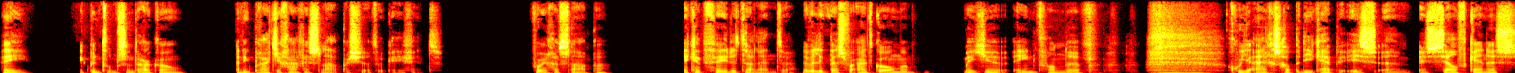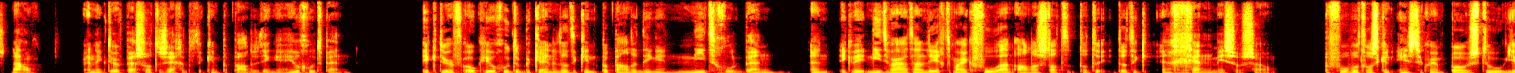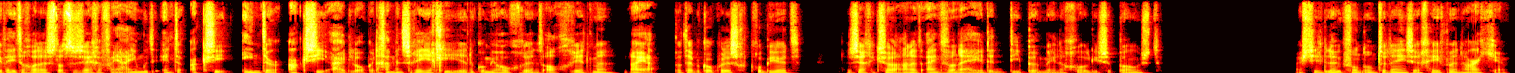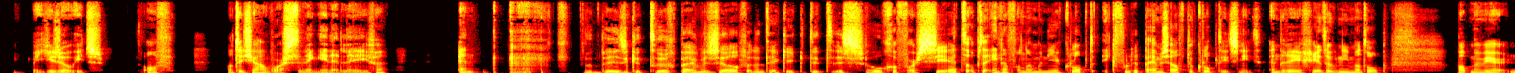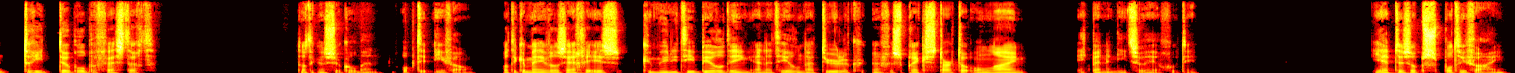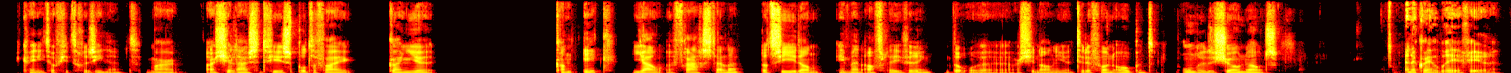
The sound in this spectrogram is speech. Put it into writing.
Hey, ik ben Thompson Darko en ik praat je graag in slaap als je dat oké vindt. Voor je gaat slapen, ik heb vele talenten. Daar wil ik best voor uitkomen. Weet je, een van de goede eigenschappen die ik heb is, uh, is zelfkennis. Nou, en ik durf best wel te zeggen dat ik in bepaalde dingen heel goed ben. Ik durf ook heel goed te bekennen dat ik in bepaalde dingen niet goed ben. En ik weet niet waar het aan ligt, maar ik voel aan alles dat, dat, dat ik een gen mis of zo bijvoorbeeld als ik een Instagram post doe, je weet toch wel eens dat ze zeggen van ja, je moet interactie, interactie uitlokken. Dan gaan mensen reageren, dan kom je hoger in het algoritme. Nou ja, dat heb ik ook wel eens geprobeerd. Dan zeg ik zo aan het eind van een hele diepe melancholische post. Als je het leuk vond om te lezen, geef me een hartje. Weet je zoiets. Of wat is jouw worsteling in het leven? En dan lees ik het terug bij mezelf en dan denk ik, dit is zo geforceerd. Op de een of andere manier klopt, ik voel het bij mezelf, er klopt iets niet. En er reageert ook niemand op, wat me weer driedubbel bevestigt dat ik een sukkel ben op dit niveau. Wat ik ermee wil zeggen is community building en het heel natuurlijk een gesprek starten online. Ik ben er niet zo heel goed in. Je hebt dus op Spotify, ik weet niet of je het gezien hebt, maar als je luistert via Spotify, kan je kan ik jou een vraag stellen. Dat zie je dan in mijn aflevering. Eh, als je dan je telefoon opent, onder de show notes. En dan kan je op reageren.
